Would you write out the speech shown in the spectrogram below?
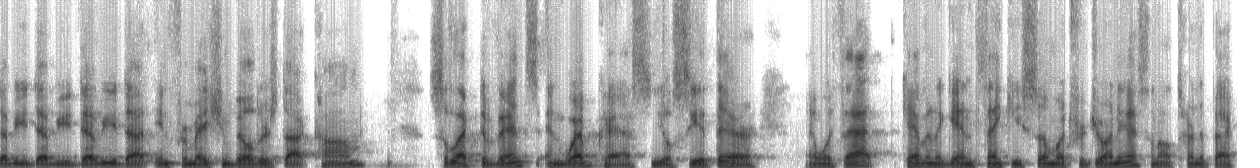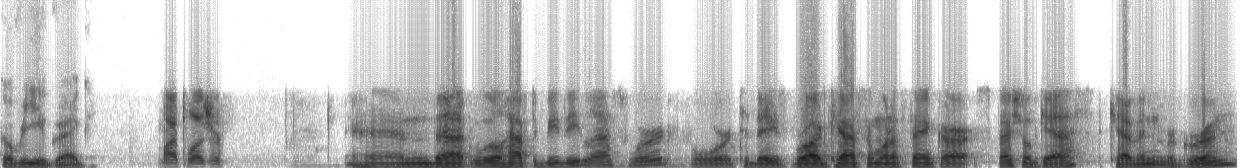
www.informationbuilders.com, select events and webcasts, and you'll see it there. And with that, Kevin, again, thank you so much for joining us, and I'll turn it back over to you, Greg. My pleasure. And that will have to be the last word for today's broadcast. I want to thank our special guest, Kevin Mergruen,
